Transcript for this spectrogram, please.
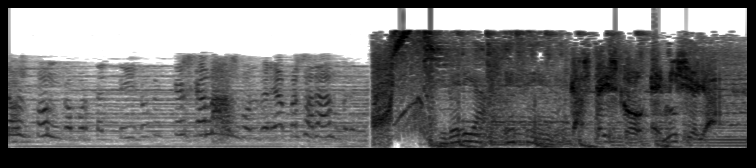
A Dios pongo por testigo de que jamás volveré a pasar hambre. Siberia FM. Gasteizko emisioa. Se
